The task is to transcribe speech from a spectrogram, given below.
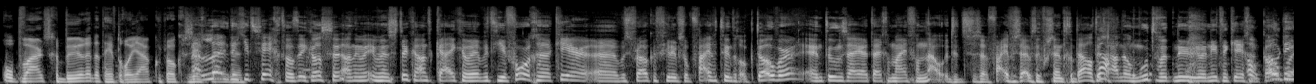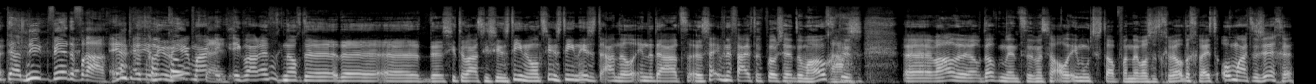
opwaarts gebeuren. Dat heeft Roy Jacobs ook gezegd. leuk dat je het zegt, want ik was uh, in mijn stuk aan het kijken. We hebben het hier vorige keer uh, besproken, Philips, op 25 oktober. En toen zei hij tegen mij van, nou, dit is 75% gedaald. Dit aandeel moeten we het nu niet een keer gaan oh, kopen. Oh, denk, nu weer de vraag. Moeten we het nu weer, maar ik, ik wou even nog de, de, uh, de situatie sindsdien. Want sindsdien is het aandeel inderdaad 57% omhoog. Ja. Dus we hadden op dat moment met z'n allen in moeten stappen. En dan was het geweldig geweest. Om maar te zeggen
